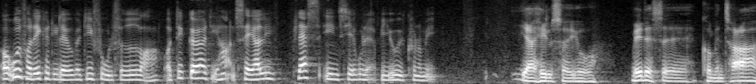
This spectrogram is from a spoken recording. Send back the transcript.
Og ud fra det kan de lave værdifulde fødevarer, og det gør, at de har en særlig plads i en cirkulær bioøkonomi. Jeg hilser jo Mettes øh, kommentarer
